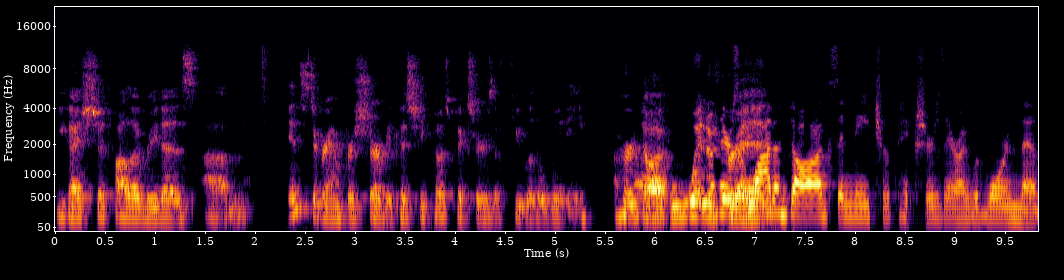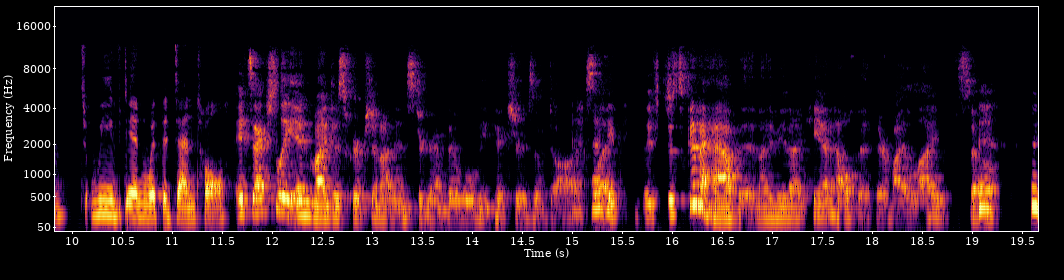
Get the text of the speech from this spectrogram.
you guys should follow Rita's um, Instagram for sure because she posts pictures of cute little Winnie, her oh, dog Winifred. There's a lot of dogs and nature pictures there. I would warn them. It's weaved in with the dental. It's actually in my description on Instagram. There will be pictures of dogs. Like it's just gonna happen. I mean, I can't help it. They're my life. So.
